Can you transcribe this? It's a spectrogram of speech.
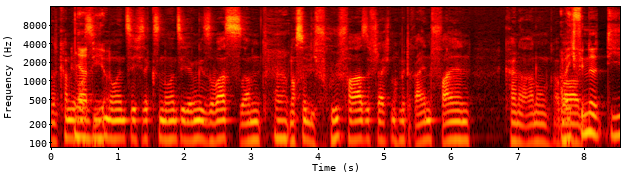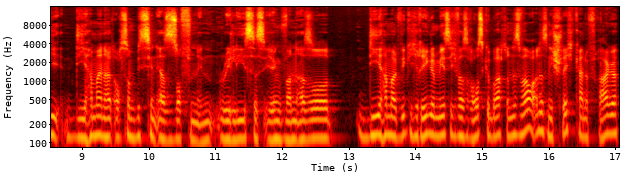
was kann die ja, raus, 97, 96, irgendwie sowas, ähm, ja. noch so in die Frühphase vielleicht noch mit reinfallen keine Ahnung. Aber, aber, ich finde, die, die haben einen halt auch so ein bisschen ersoffen in Releases irgendwann. Also die haben halt wirklich regelmäßig was rausgebracht und es war auch alles nicht schlecht, keine Frage.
